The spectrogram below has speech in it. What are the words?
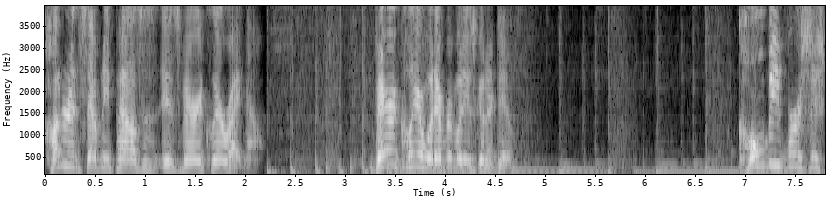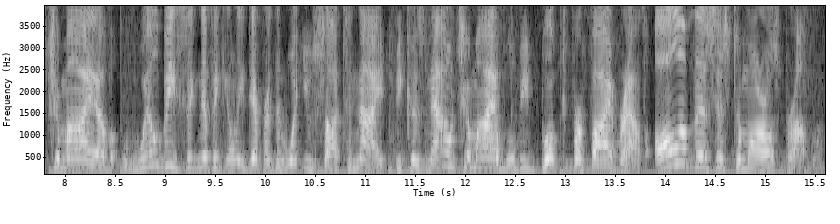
170 pounds is, is very clear right now. Very clear what everybody's going to do. Colby versus Chimaev will be significantly different than what you saw tonight because now Chimaev will be booked for five rounds. All of this is tomorrow's problem.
